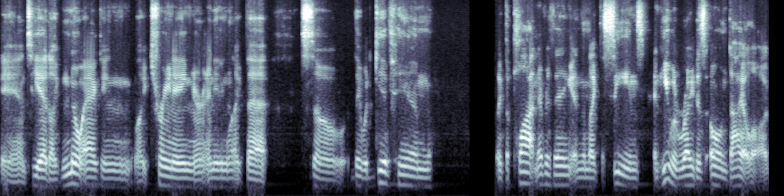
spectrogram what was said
and he had like no acting like training or anything like that. So they would give him like the plot and everything, and then like the scenes, and he would write his own dialogue.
